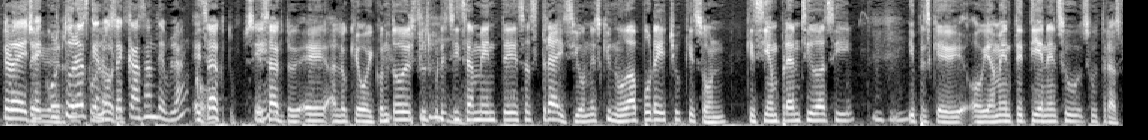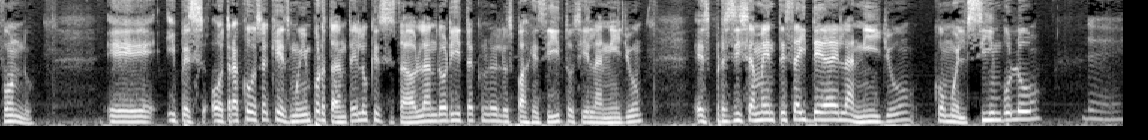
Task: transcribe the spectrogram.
Pero de hecho de hay culturas que no se casan de blanco. Exacto, Sí. exacto. Eh, a lo que voy con todo esto es precisamente esas tradiciones que uno da por hecho que son, que siempre han sido así y pues que obviamente tienen su, su trasfondo. Eh, y pues otra cosa que es muy importante de lo que se estaba hablando ahorita con lo de los pajecitos y el anillo, es precisamente esa idea del anillo como el símbolo De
